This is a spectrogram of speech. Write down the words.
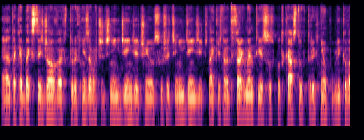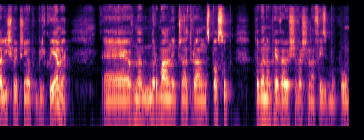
e, takie backstage'owe, których nie zobaczycie nigdzie indziej, czy nie usłyszycie nigdzie indziej, czy na jakieś nawet fragmenty jest z podcastu, których nie opublikowaliśmy, czy nie opublikujemy e, w normalny czy naturalny sposób, to będą pojawiały się właśnie na Facebooku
